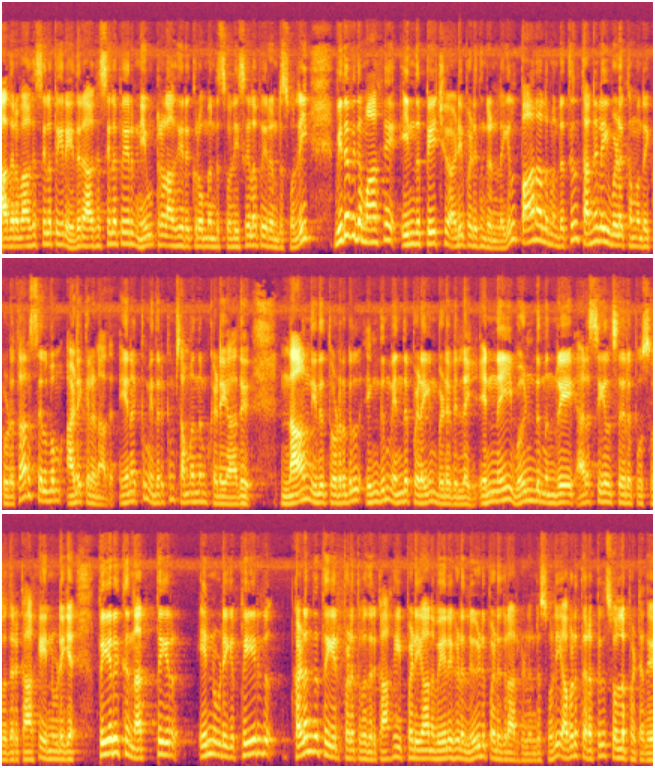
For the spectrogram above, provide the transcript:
ஆதரவாக சில பேர் எதிராக சில பேர் நியூட்ரலாக இருக்கிறோம் என்று சொல்லி சில பேர் என்று சொல்லி விதவிதமாக இந்த பேச்சு அடிபடுகின்ற நிலையில் பாராளுமன்றத்தில் தன்னிலை விளக்கம் ஒன்றை கொடுத்தார் செல்வம் அடைக்கலநாதன். எனக்கும் இதற்கும் சம்பந்தம் கிடையாது. நான் இது தொடர்பில் எங்கும் எந்த பிழையும் விடவில்லை. என்னை வேண்டுமென்றே அரசியல் சேறு பூசுவதற்காக என்னுடைய பெயருக்கு நற்பெயர் என்னுடைய பெயரில் களங்கத்தை ஏற்படுத்துவதற்காக இப்படியான வேலைகளில் ஈடுபடுகிறார்கள் என்று சொல்லி அவர் தரப்பில் சொல்லப்பட்டது.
